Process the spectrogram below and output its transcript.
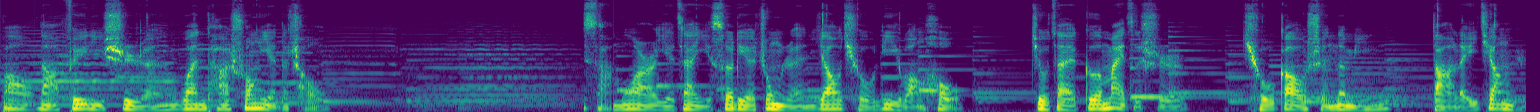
报那非利士人剜他双眼的仇。撒摩尔也在以色列众人要求立王后，就在割麦子时，求告神的名。打雷降雨，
